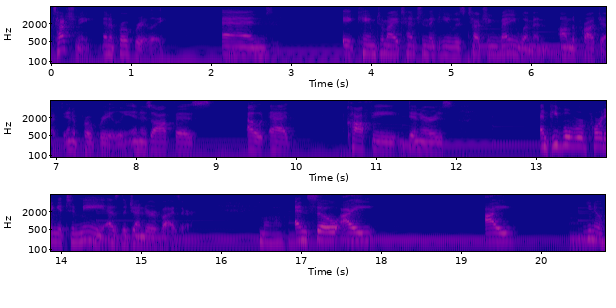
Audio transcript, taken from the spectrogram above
touched me inappropriately. And it came to my attention that he was touching many women on the project inappropriately in his office, out at coffee dinners and people were reporting it to me as the gender advisor. Wow. And so I I you know,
